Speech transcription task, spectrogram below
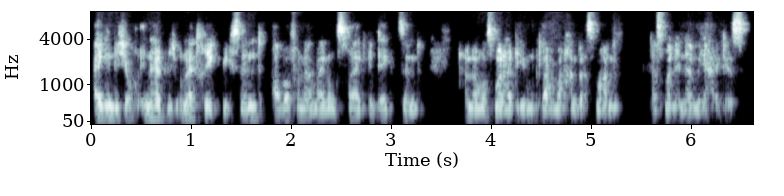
eigentlich auch inhaltlich unerträglich sind, aber von der Meinungsfreiheit gedeckt sind. Und da muss man halt eben klar machen, dass man, dass man in der Mehrheit ist.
